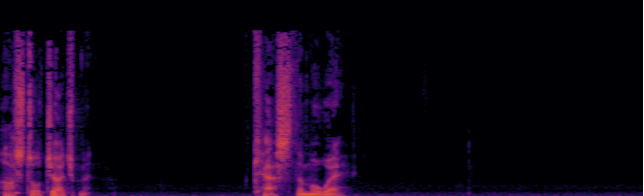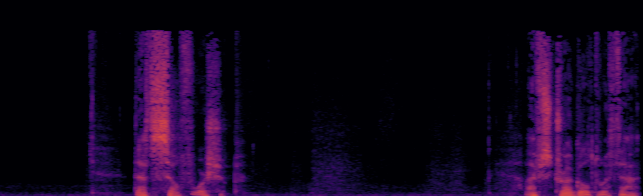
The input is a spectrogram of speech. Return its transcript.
hostile judgment, cast them away. That's self worship. I've struggled with that.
